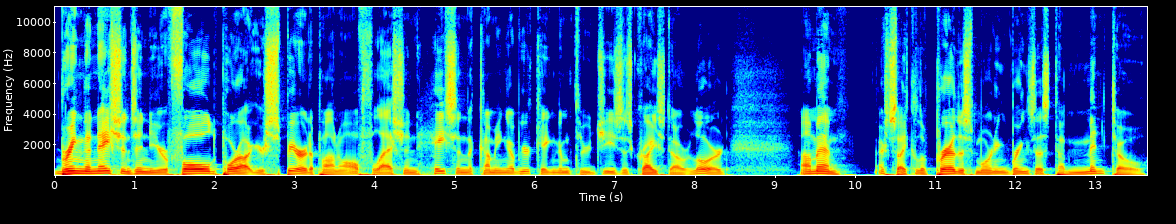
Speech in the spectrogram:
Bring the nations into your fold, pour out your Spirit upon all flesh, and hasten the coming of your kingdom through Jesus Christ our Lord. Amen. Our cycle of prayer this morning brings us to Minto,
